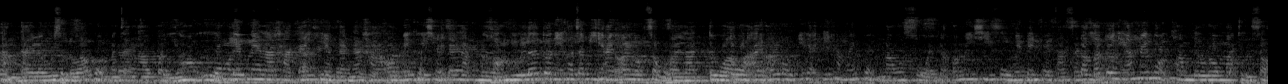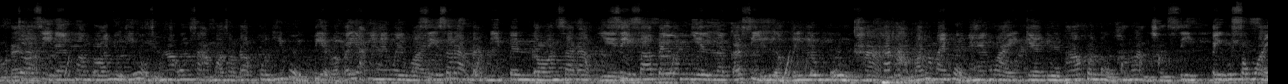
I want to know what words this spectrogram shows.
หลังไดร์เรารู้สึกเลยว่าผมมันจะเงากว่ายี่ห้ออื่นวงเล็บในราคาใกล้เคียงกันนะคะออนไม่เคย ใช้ได้หลักหมื่นของยูเลอร์ตัวนี้เขาจะมีไอออนลม200ล้านตัว ตัวไอออนลมนี่แหละที่ทำให้ผมเงาสวย แล้วก็ไม่ชี้ฟูไม่เป็นไฟฟ้าสถิตแล้วก็ตัวนี้ให้โหมดความเร็วลมมาถึง2ระดับจอสีแดงความร้อนอยู่ที่ 65 องศาเหมาะสำหรับคนที่ผมเปียกแล้วก็อยากแห้งไวๆสีสลับแบบนี้เป็นร้อนสลับเย็นสีฟ้าเป็นลมเย็นแล้วก็สีเหลืองเป็นลมอุ่นค่ะ ถ้าถามว่าทำไมผมแห้งไวแกดูผ้าขนหนูข้างหลังฉันสิปิวสวย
